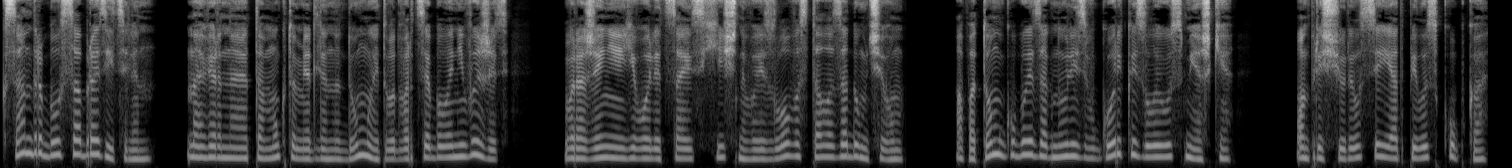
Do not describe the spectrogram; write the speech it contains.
Ксандр был сообразителен. Наверное, тому, кто медленно думает, во дворце было не выжить. Выражение его лица из хищного и злого стало задумчивым, а потом губы изогнулись в горькой злой усмешке. Он прищурился и отпил из кубка,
